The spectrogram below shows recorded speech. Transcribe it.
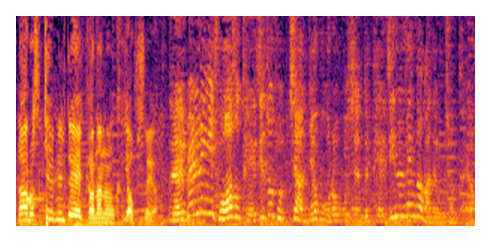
따로 스킬 빌드의 변화는 크게 없어요. 레벨링이 좋아서 대지도 좋지 않냐고 물어보시는데 대지는 생각 안 해보셨나요?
